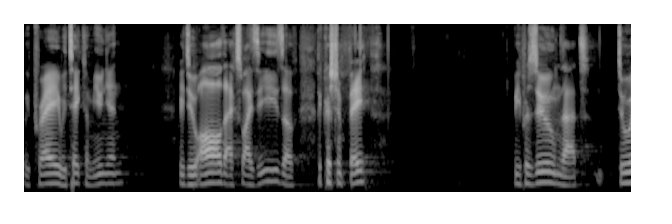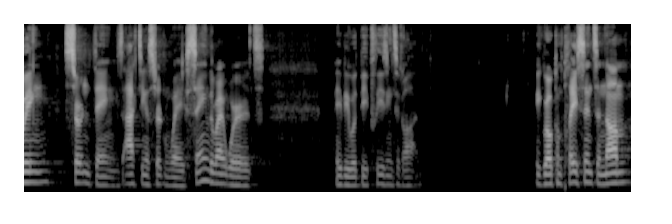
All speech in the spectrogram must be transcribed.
we pray, we take communion, we do all the XYZs of the Christian faith. We presume that doing certain things, acting a certain way, saying the right words, maybe would be pleasing to God. We grow complacent and numb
